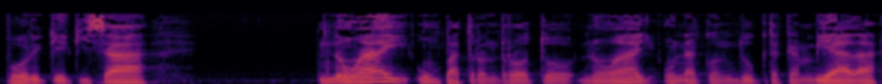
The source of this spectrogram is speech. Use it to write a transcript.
Porque quizá no hay un patrón roto, no hay una conducta cambiada,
